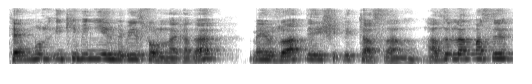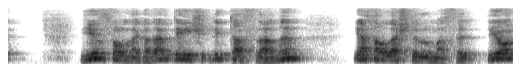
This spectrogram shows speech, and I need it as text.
Temmuz 2021 sonuna kadar mevzuat değişiklik taslağının hazırlanması, yıl sonuna kadar değişiklik taslağının yasallaştırılması diyor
